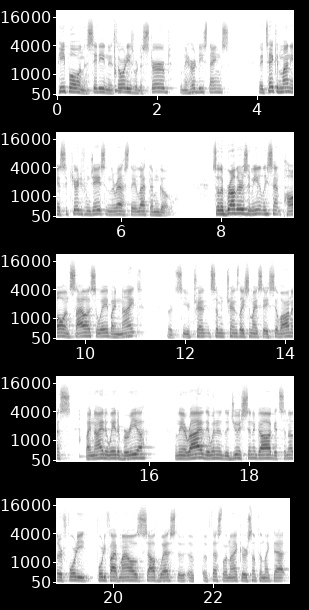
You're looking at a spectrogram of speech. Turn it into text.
People and the city and the authorities were disturbed when they heard these things. They'd taken money as security from Jason and the rest, they let them go. So the brothers immediately sent Paul and Silas away by night, or some translations might say Silvanus, by night away to Berea. When they arrived, they went into the Jewish synagogue. It's another 40, 45 miles southwest of, of Thessalonica or something like that.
